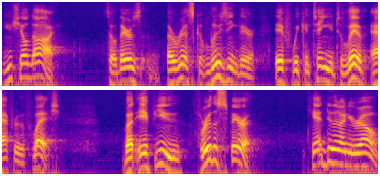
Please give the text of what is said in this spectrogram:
you shall die. So there's a risk of losing there if we continue to live after the flesh. But if you, through the Spirit, you can't do it on your own.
